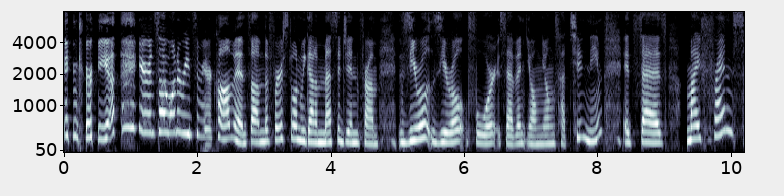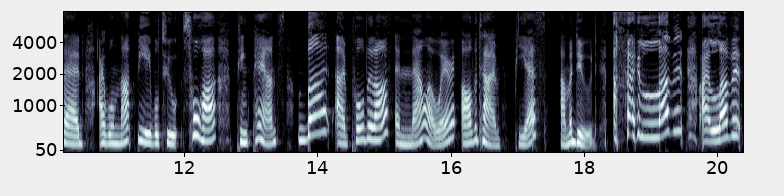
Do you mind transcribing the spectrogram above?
in Korea. Aaron, so I want to read some of your comments. Um, the first one, we got a message in from 00470047님. It says, my friend said I will not be able to soha pink pants, but I pulled it off and now I wear it all the time. P.S. I'm a dude. I love it. I love it.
